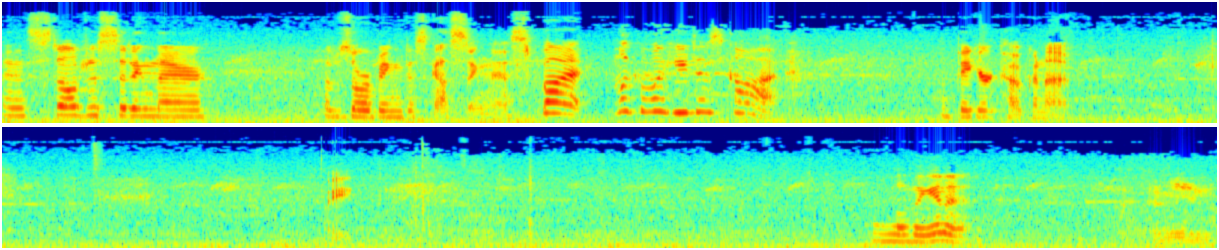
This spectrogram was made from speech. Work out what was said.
and it's still just sitting there absorbing disgustingness. But look at what he just got. A bigger coconut. Wait. There's nothing in it. I mean,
